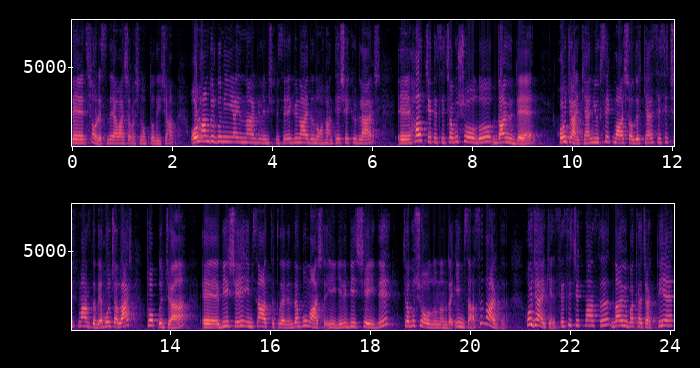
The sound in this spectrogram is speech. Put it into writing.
ve sonrasında yavaş yavaş noktalayacağım. Orhan Durgun iyi yayınlar dilemiş bize. Günaydın Orhan, teşekkürler. Ee, Halk Cephesi Çavuşoğlu DAÜ'de hocayken yüksek maaş alırken sesi çıkmazdı ve hocalar topluca e, bir şeye imza attıklarında bu maaşla ilgili bir şeydi. Çavuşoğlu'nun da imzası vardı. Hocayken sesi çıkmazdı, DAÜ batacak diye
